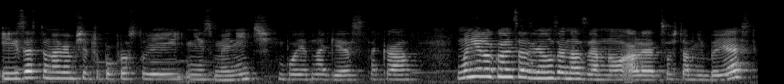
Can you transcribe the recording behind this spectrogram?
i zastanawiam się, czy po prostu jej nie zmienić, bo jednak jest taka, no nie do końca związana ze mną, ale coś tam niby jest.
